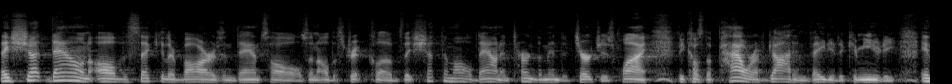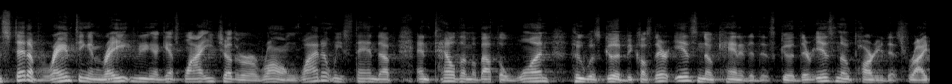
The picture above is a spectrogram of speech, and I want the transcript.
They shut down all the secular bars and dance halls and all the strip clubs. They shut them all down and turned them into churches. Why? Because the power of God invaded a community. Instead of ranting and raving against why each other are wrong, why don't we stand up and tell them about the one who was good? Because there is no candidate that's good. There is no party that's right.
